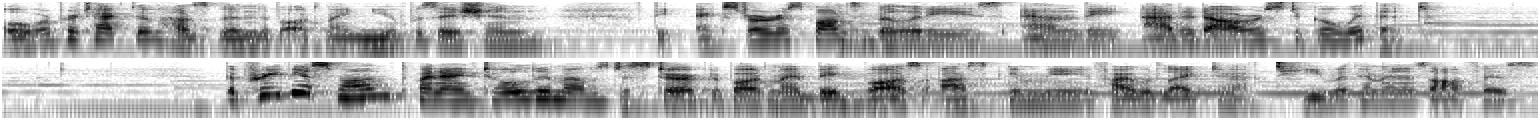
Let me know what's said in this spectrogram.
overprotective husband about my new position, the extra responsibilities, and the added hours to go with it. The previous month, when I told him I was disturbed about my big boss asking me if I would like to have tea with him in his office,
